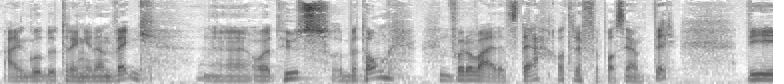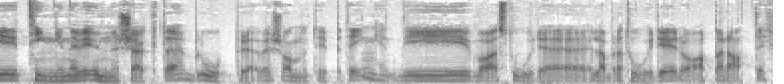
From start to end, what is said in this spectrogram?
Ergo du trenger en vegg eh, og et hus og betong for å være et sted og treffe pasienter. De tingene vi undersøkte, blodprøver, sånne type ting, de var store laboratorier og apparater.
